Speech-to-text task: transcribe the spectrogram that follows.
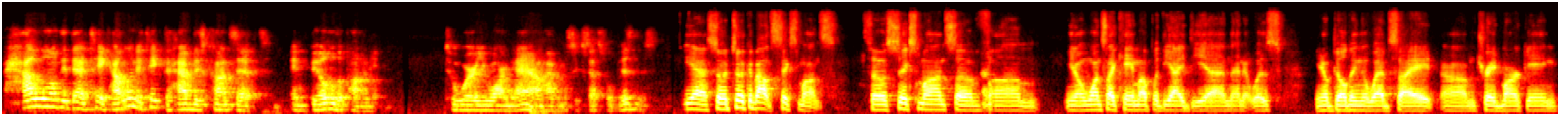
How long did that take? How long did it take to have this concept and build upon it to where you are now, having a successful business? Yeah, so it took about six months. So six months of, um, you know, once I came up with the idea, and then it was, you know, building the website, um, trademarking,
